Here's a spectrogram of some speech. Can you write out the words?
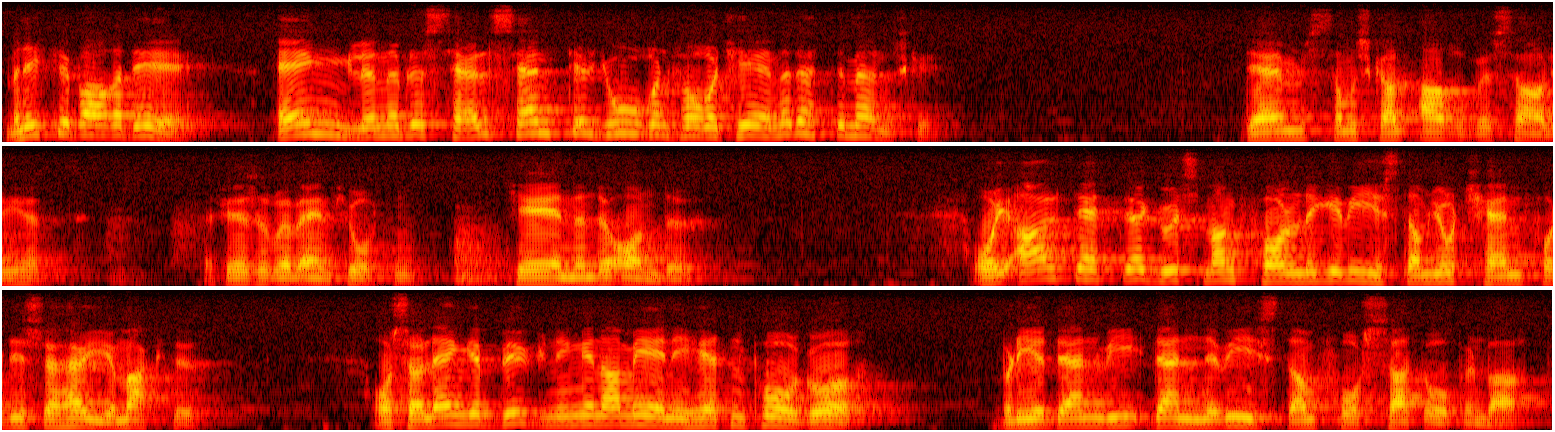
Men ikke bare det. Englene ble selv sendt til jorden for å tjene dette mennesket. Dem som skal arve salighet. Efeserbrev 1,14. Tjenende ånder. Og i alt dette er Guds mangfoldige visdom gjort kjent for disse høye makter. Og så lenge bygningen av menigheten pågår, blir den, denne visdom fortsatt åpenbart.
